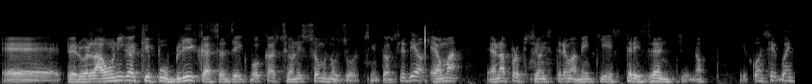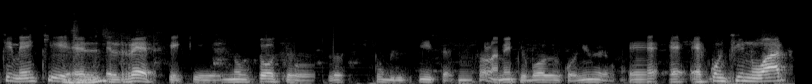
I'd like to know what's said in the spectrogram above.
eh, pero la única que publica esas equivocaciones somos nosotros. Entonces es una, es una profesión extremadamente estresante, ¿no? y consecuentemente el, el red que, que, nosotros los publicistas, no solamente Bob Coimbra, es, es, es, continuar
